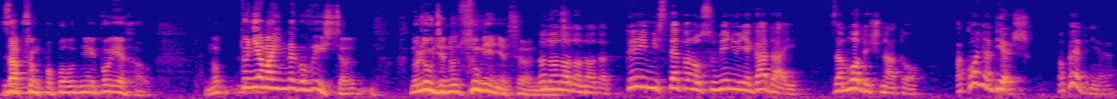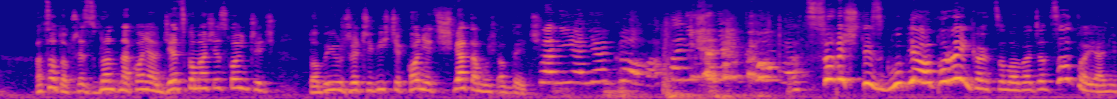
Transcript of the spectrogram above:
Zaprząg po południu i pojechał. No, tu nie ma innego wyjścia. No ludzie, no sumienie trzeba mieć. No, no, no, no, no. no. Ty mi, Stefan, o sumieniu nie gadaj. Za młodyś na to. A konia bierz. No pewnie. A co to, przez wzgląd na konia dziecko ma się skończyć? To by już rzeczywiście koniec świata musiał być. Pani Janiakowa, pani Janiakowa. A coś ty zgłupiała po rękach celować, a co to ja, nie,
